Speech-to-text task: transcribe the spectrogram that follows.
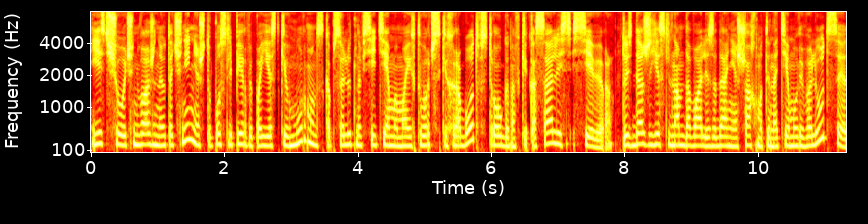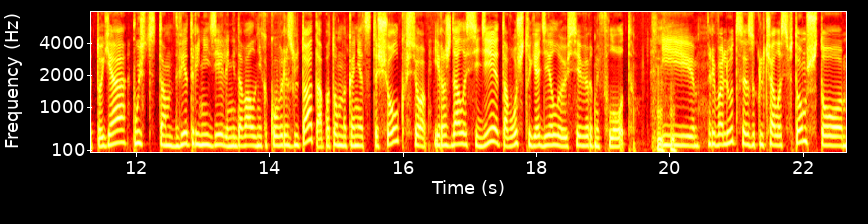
Есть еще очень важное уточнение, что после первой поездки в Мурманск абсолютно все темы моих творческих работ в Строгановке касались севера. То есть даже если нам давали задание шахматы на тему революции, то я пусть там 2-3 недели не давала никакого результата, а потом наконец-то щелк, все. И рождалась идея того, что я делаю Северный флот. И революция заключалась в том, что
